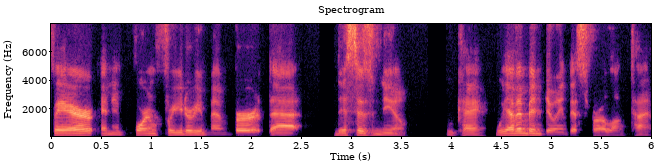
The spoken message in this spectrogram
fair and important for you to remember that this is new. Okay, we haven't been doing this for a long time.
